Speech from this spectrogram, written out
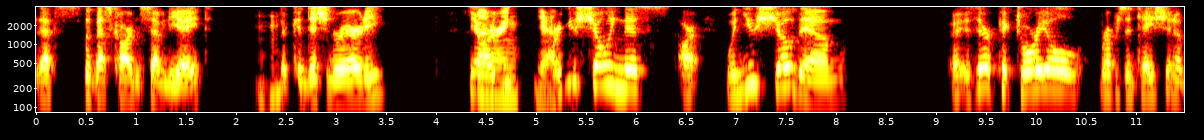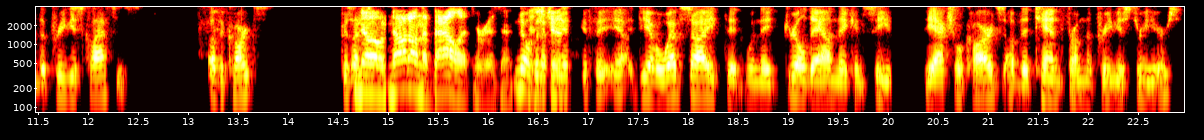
That's the best card in 78. Mhm. The condition rarity. You know, are you- Centering. yeah. Are you showing this? Are when you show them? uh, Is there a pictorial representation of the previous classes of the cards? Because I No, not on the ballot. There isn't. no, it's but just if it, do you have a website that when they drill down, they can see the actual cards of the ten from the previous three years?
